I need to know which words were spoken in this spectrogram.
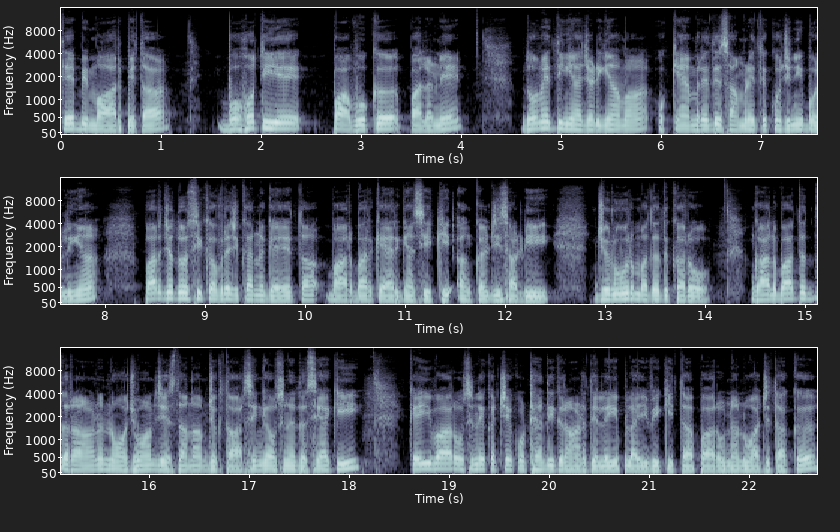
ਤੇ ਬਿਮਾਰ ਪਿਤਾ ਬਹੁਤ ਹੀ ਇਹ ਭਾਵੁਕ ਪਲ ਨੇ। ਦੋਵੇਂ ਧੀਆਂ ਜੜੀਆਂ ਵਾ, ਉਹ ਕੈਮਰੇ ਦੇ ਸਾਹਮਣੇ ਤੇ ਕੁਝ ਨਹੀਂ ਬੋਲੀਆਂ। ਪਰ ਜਦੋਂ ਅਸੀਂ ਕਵਰੇਜ ਕਰਨ ਗਏ ਤਾਂ ਬਾਰ-ਬਾਰ ਕਹਿ ਰਹੀਆਂ ਸੀ ਕਿ ਅੰਕਲ ਜੀ ਸਾਡੀ ਜ਼ਰੂਰ ਮਦਦ ਕਰੋ। ਗੱਲਬਾਤ ਦੌਰਾਨ ਨੌਜਵਾਨ ਜਿਸ ਦਾ ਨਾਮ ਜਗਤਾਰ ਸਿੰਘ ਹੈ, ਉਸਨੇ ਦੱਸਿਆ ਕਿ ਕਈ ਵਾਰ ਉਸਨੇ ਕੱਚੇ ਕੋਠਿਆਂ ਦੀ ਗ੍ਰਾਂਟ ਦੇ ਲਈ ਅਪਲਾਈ ਵੀ ਕੀਤਾ, ਪਰ ਉਹਨਾਂ ਨੂੰ ਅੱਜ ਤੱਕ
